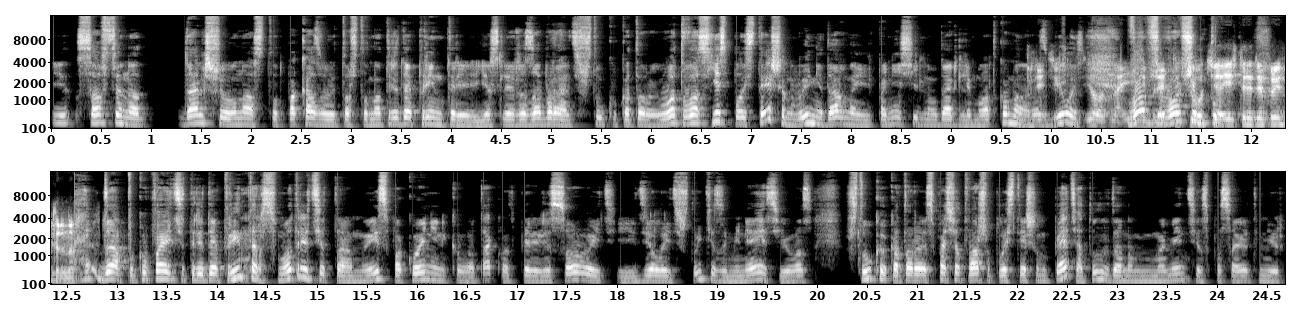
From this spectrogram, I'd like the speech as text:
И, собственно, дальше у нас тут показывают то, что на 3D принтере, если разобрать штуку, которую... Вот у вас есть PlayStation, вы недавно и по ней сильно ударили молотком, она Блядь, разбилась. Сделать на В общем- блядь, в общем, у тебя есть 3D принтер, ну. Да, покупаете 3D принтер, смотрите там и спокойненько вот так вот перерисовываете и делаете штуки, заменяете, и у вас штука, которая спасет вашу PlayStation 5, а тут в данном моменте спасает мир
